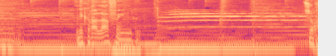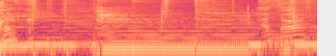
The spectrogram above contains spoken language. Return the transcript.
נקרא לאפינג. צוחק. I thought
